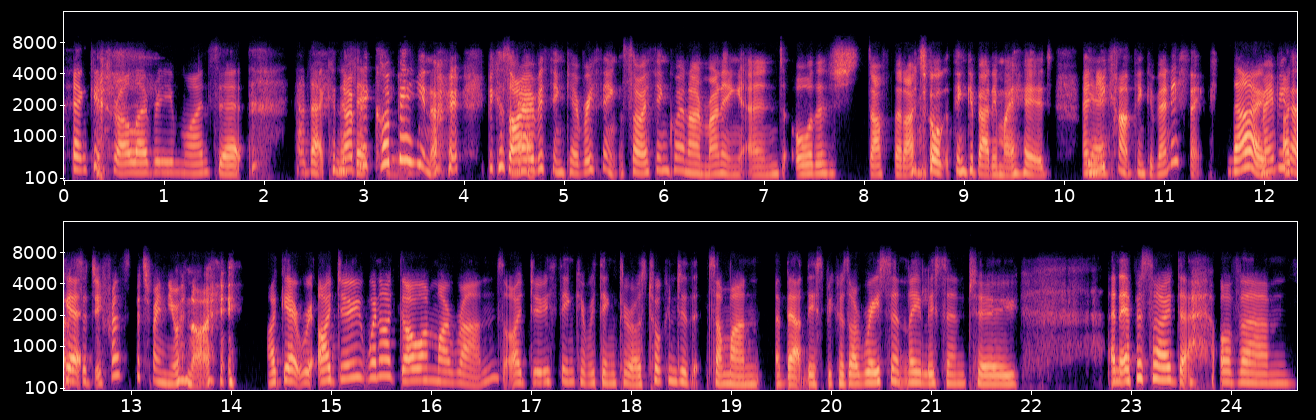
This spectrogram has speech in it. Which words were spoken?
and control over your mindset, how that can No, but it could you. be, you know, because I overthink everything. So I think when I'm running and all the stuff that I talk think about in my head, and you can't think of anything. No, Maybe I that's get the difference between you and I. I get re- I do when I go on my runs, I do think everything through. I was talking to th- someone about this because I recently listened to an episode that of um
